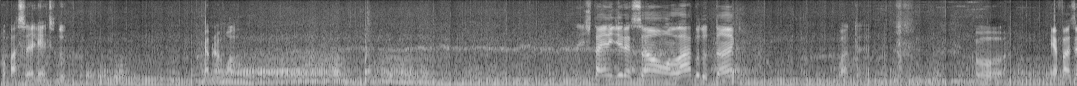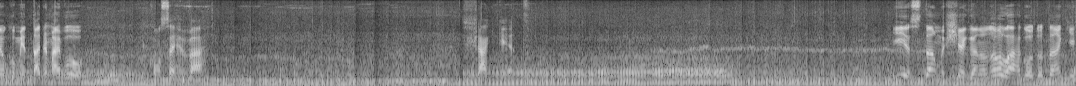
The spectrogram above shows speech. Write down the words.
Vou passar ali antes do quebra-mola. A gente está indo em direção ao Largo do Tanque. Vou até... Vou... Ia fazer um comentário, mas vou conservar. deixar E estamos chegando no Largo do Tanque.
